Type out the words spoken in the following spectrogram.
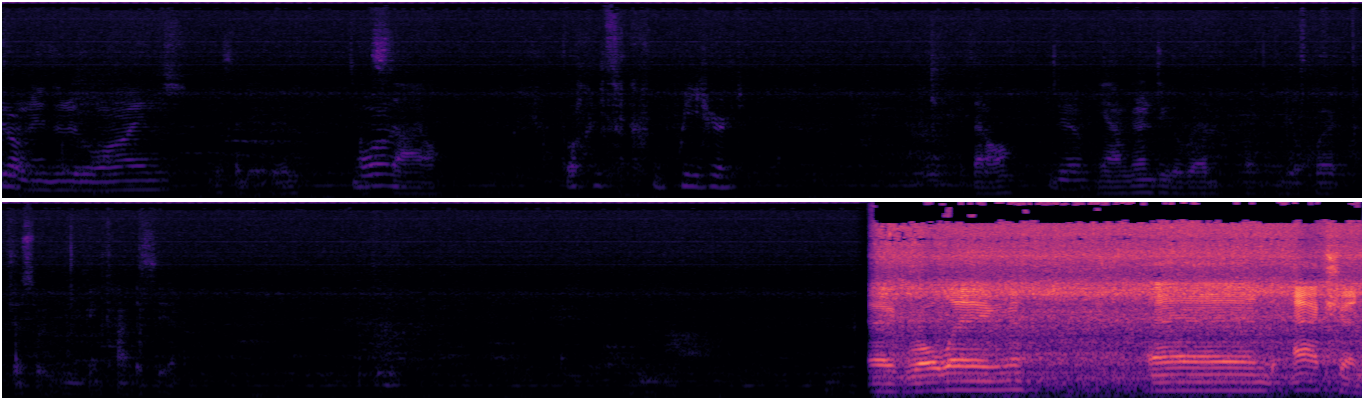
You don't need to do the lines. Yes, I do, dude. It's my Why? style. The lines look weird. Is that all? Yeah. Yeah, I'm gonna do the red like real quick, just so you can kind of see it. Egg rolling and action.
